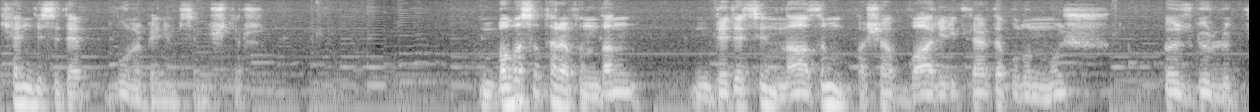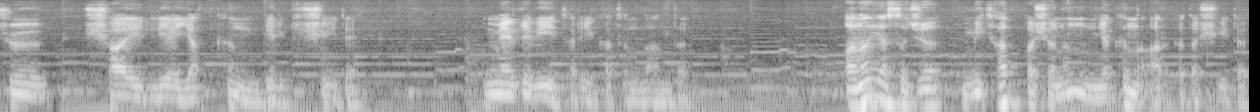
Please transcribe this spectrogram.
kendisi de bunu benimsemiştir. Babası tarafından dedesi Nazım Paşa valiliklerde bulunmuş, özgürlükçü, şairliğe yatkın bir kişiydi. Mevlevi tarikatındandı. Anayasacı Mithat Paşa'nın yakın arkadaşıydı.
